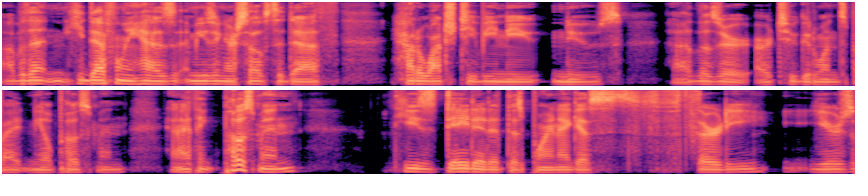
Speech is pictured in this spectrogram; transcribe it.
Uh, but then he definitely has Amusing Ourselves to Death, How to Watch TV new- News. Uh, those are, are two good ones by Neil Postman. And I think Postman, he's dated at this point, I guess 30 years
